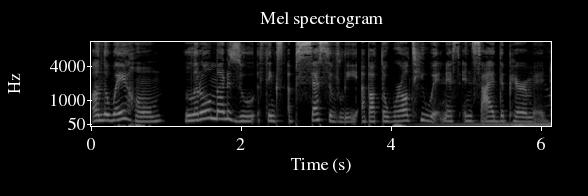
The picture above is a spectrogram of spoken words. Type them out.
On the way home, little Merzout thinks obsessively about the world he witnessed inside the pyramid.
